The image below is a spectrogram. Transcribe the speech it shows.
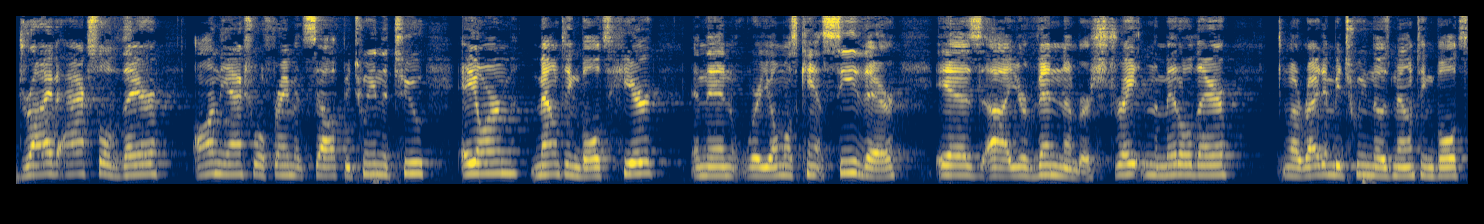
drive axle there on the actual frame itself between the two A-arm mounting bolts here and then where you almost can't see there is uh, your VIN number. Straight in the middle there, uh, right in between those mounting bolts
